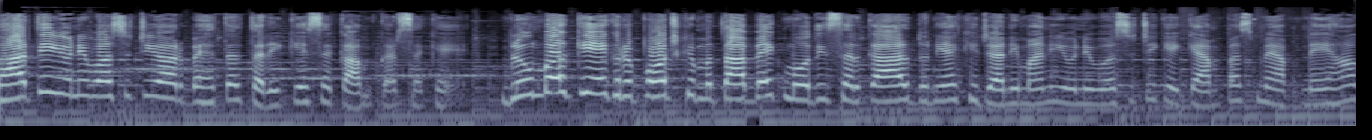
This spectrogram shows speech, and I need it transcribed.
भारतीय यूनिवर्सिटी और बेहतर तरीके से काम कर सके। ब्लूमबर्ग की एक रिपोर्ट के मुताबिक, मोदी सरकार दुनिया की जानी मानी यूनिवर्सिटी के कैंपस में अपने यहाँ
